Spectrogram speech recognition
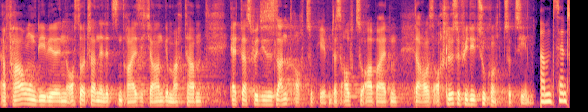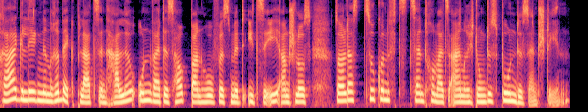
Erfahrungen, die wir in Ostdeutschland in den letzten 30 Jahren gemacht haben, etwas für dieses Land auch zu geben, das aufzuarbeiten, daraus auch Schlüsse für die Zukunft zu ziehen. Am zentral gelegenen Ribbeckplatz in Halle, unweit des Hauptbahnhofes mit ICE-Anschluss, soll das Zukunftszentrum als Einrichtung des Bundes entstehen.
